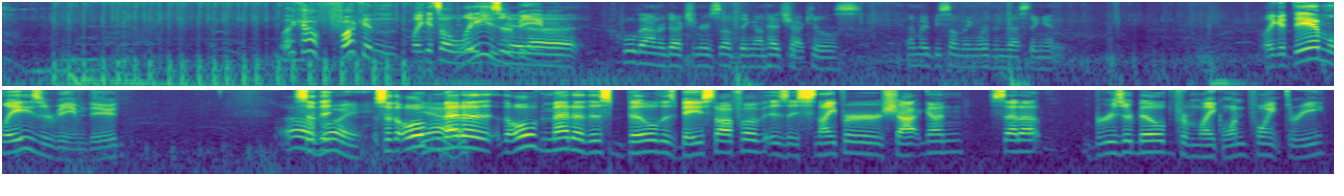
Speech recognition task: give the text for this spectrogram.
Like how fucking like it's a laser beam. Uh, cooldown reduction or something on headshot kills. That might be something worth investing in. Like a damn laser beam, dude. Oh So the- boy. So the old Yeah. meta, the old meta this build is based off of is a sniper shotgun setup, bruiser build from like 1.3.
